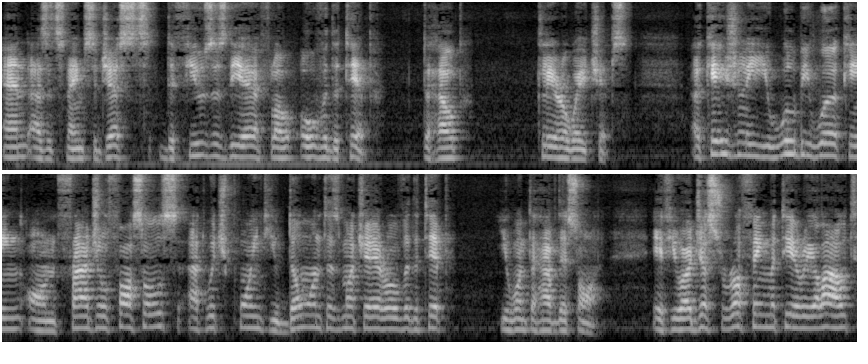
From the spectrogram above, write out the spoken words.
and as its name suggests diffuses the airflow over the tip to help clear away chips. Occasionally you will be working on fragile fossils, at which point you don't want as much air over the tip, you want to have this on. If you are just roughing material out,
